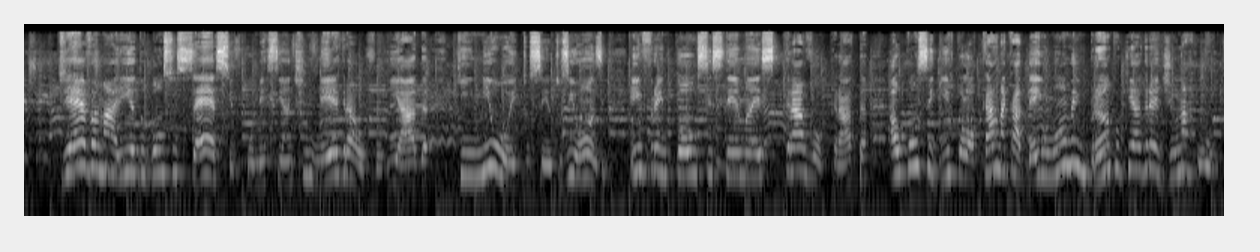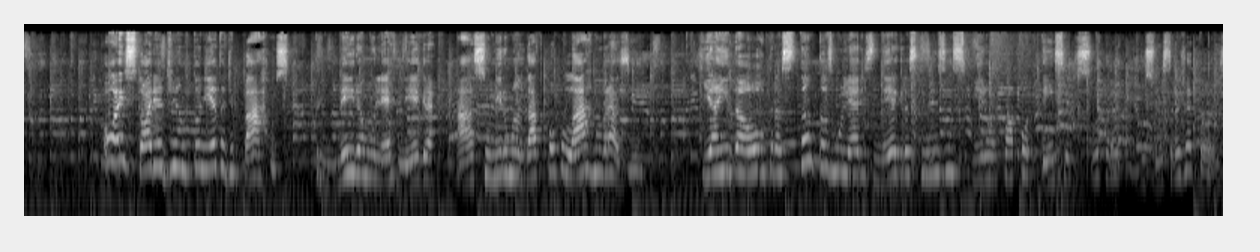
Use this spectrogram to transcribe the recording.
de Eva Maria do Bom Sucesso, comerciante negra alforriada, que em 1811 enfrentou o sistema escravocrata ao conseguir colocar na cadeia um homem branco que agrediu na rua. Ou a história de Antonieta de Barros, primeira mulher negra a assumir o mandato popular no Brasil. E ainda outras tantas mulheres negras que nos inspiram com a potência de, sua de suas trajetórias.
